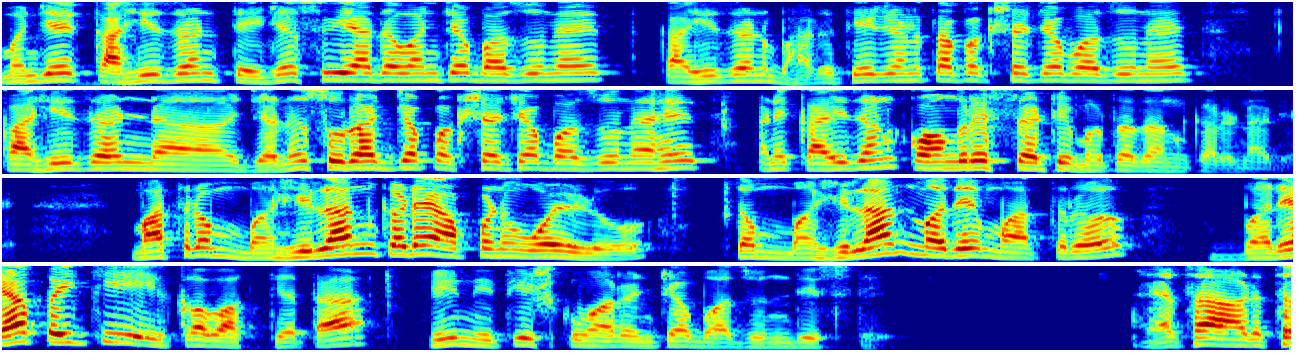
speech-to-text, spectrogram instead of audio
म्हणजे काही जण तेजस्वी यादवांच्या बाजूने आहेत काही जण भारतीय जनता पक्षाच्या बाजूने आहेत काही जण जनसुराज्य पक्षाच्या बाजूने आहेत आणि काही जण काँग्रेससाठी मतदान करणारे आहेत. मात्र महिलांकडे आपण वळलो तर महिलांमध्ये मात्र बऱ्यापैकी एकवाक्यता ही नितीश कुमारांच्या बाजून दिसते. याचा अर्थ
